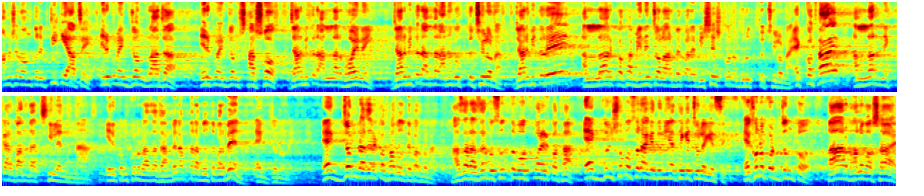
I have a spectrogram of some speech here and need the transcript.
মানুষের অন্তরে টিকে আছে। এরকম একজন রাজা, এরকম একজন শাসক, যার ভিতরে আল্লাহর ভয় নেই, যার ভিতরে আল্লাহর আনুগত্য ছিল না, যার ভিতরে আল্লাহর কথা মেনে চলার ব্যাপারে বিশেষ কোনো গুরুত্ব ছিল না। এক কথায়, আল্লাহর নেককার বান্দা ছিলেন না। এরকম কোন রাজা জানবেন আপনারা বলতে পারবেন? একজনও নেই। একজন রাজার কথা বলতে পারব না। হাজার হাজার বছর তো বোধ পরের কথা। এক, দুইশো বছর আগে দুনিয়া থেকে চলে গেছে। এখনও পর্যন্ত তার ভালোবাসায়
